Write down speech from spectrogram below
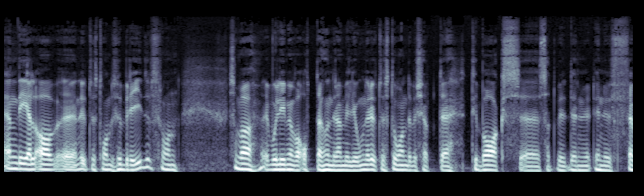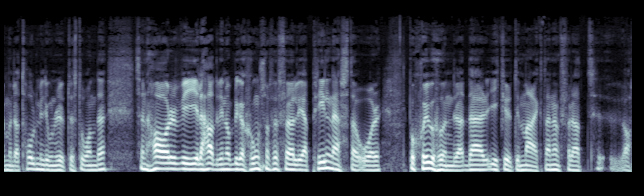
en del av en utestående hybrid från som var, volymen var 800 miljoner utestående. Vi köpte tillbaks eh, så att vi, det är nu 512 miljoner utestående. Sen har vi, eller hade vi en obligation som förföll i april nästa år på 700. Där gick vi ut i marknaden för att eh, ja,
